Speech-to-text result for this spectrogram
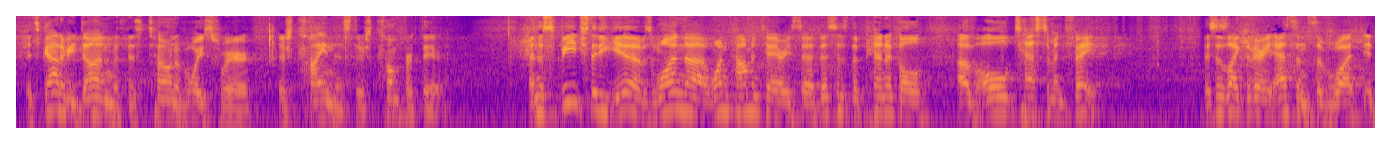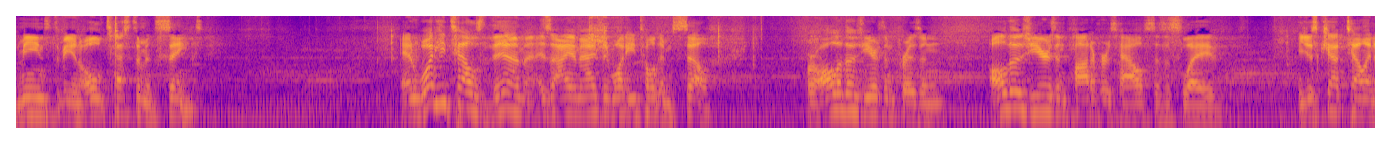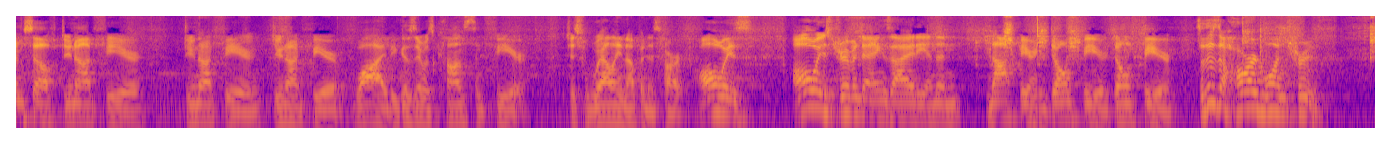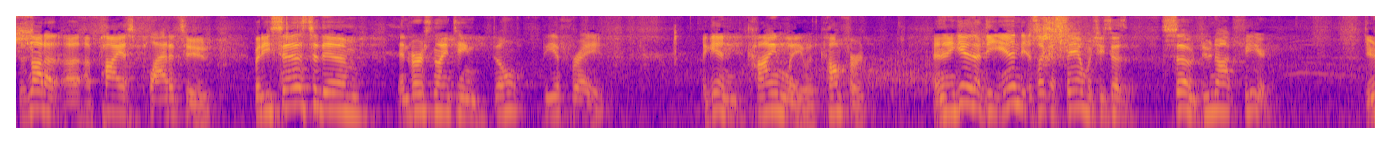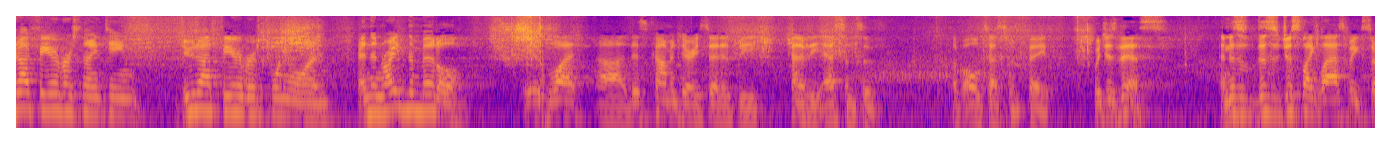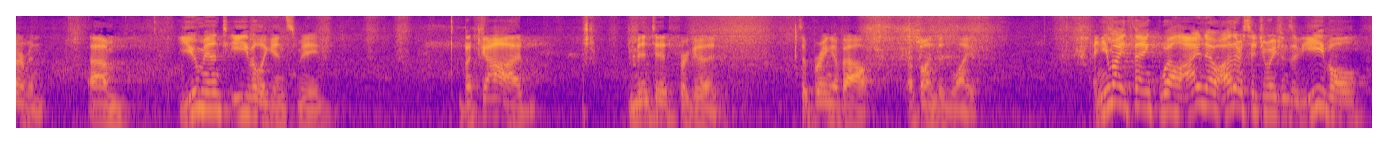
it's got to be done with this tone of voice where there's kindness, there's comfort there. And the speech that he gives, one, uh, one commentary said, this is the pinnacle of Old Testament faith. This is like the very essence of what it means to be an Old Testament saint. And what he tells them is, I imagine, what he told himself for all of those years in prison, all those years in Potiphar's house as a slave. He just kept telling himself, Do not fear, do not fear, do not fear. Why? Because there was constant fear just welling up in his heart. Always, always driven to anxiety and then not fearing. Don't fear, don't fear. So this is a hard won truth. This is not a, a, a pious platitude. But he says to them in verse 19, Don't be afraid. Again, kindly, with comfort. And then again, at the end, it's like a sandwich. He says, So do not fear. Do not fear, verse 19. Do not fear, verse 21. And then right in the middle is what uh, this commentary said is the kind of the essence of, of Old Testament faith, which is this. And this is, this is just like last week's sermon. Um, you meant evil against me, but God meant it for good to bring about abundant life. And you might think, well, I know other situations of evil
